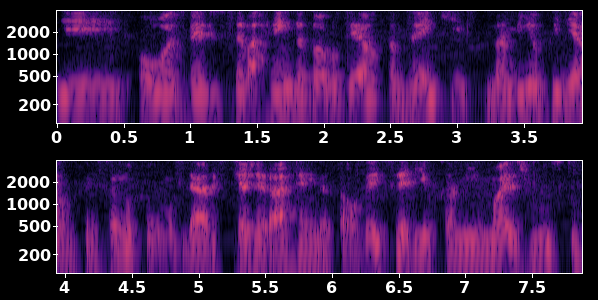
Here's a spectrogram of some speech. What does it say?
e ou às vezes pela renda do aluguel também, que na minha opinião, pensando no fundo imobiliário que quer gerar renda, talvez seria o caminho mais justo,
